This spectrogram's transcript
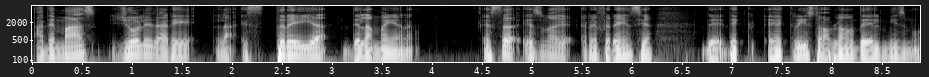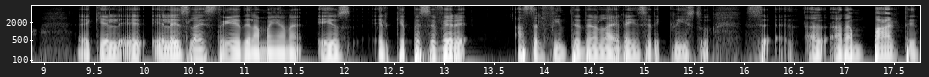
además yo le daré la estrella de la mañana. Esta es una referencia de, eh, Cristo hablando de Él mismo, eh, que él, eh, él, es la estrella de la mañana. Ellos, el que persevere hasta el fin, tendrán la herencia de Cristo, harán parte,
